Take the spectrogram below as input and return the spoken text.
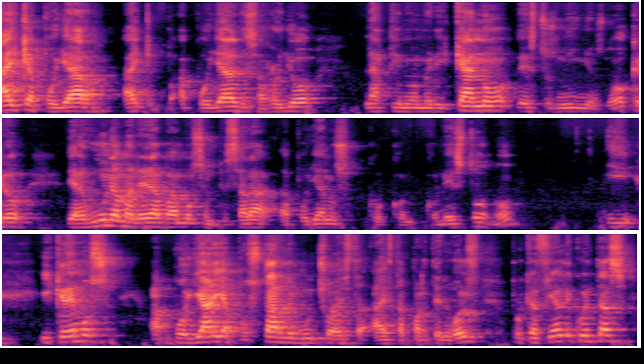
hay que apoyar, hay que apoyar el desarrollo latinoamericano de estos niños, ¿no? Creo, de alguna manera vamos a empezar a apoyarlos con, con, con esto, ¿no? Y, y queremos apoyar y apostarle mucho a esta, a esta parte del golf, porque al final de cuentas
